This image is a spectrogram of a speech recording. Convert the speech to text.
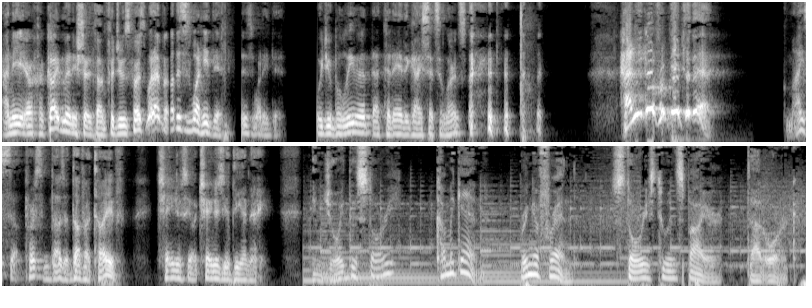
Ani Erchakaidman, he should have done for Jews first, whatever. But this is what he did. This is what he did. Would you believe it that today the guy sits and learns? How do you go from there to there? My person does a davar toiv, changes your changes your DNA. Enjoyed this story? Come again. Bring a friend. Stories to inspire.org.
